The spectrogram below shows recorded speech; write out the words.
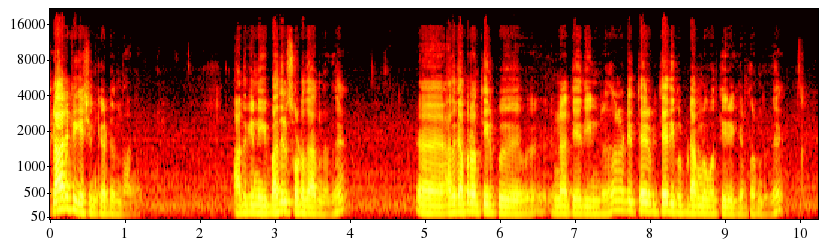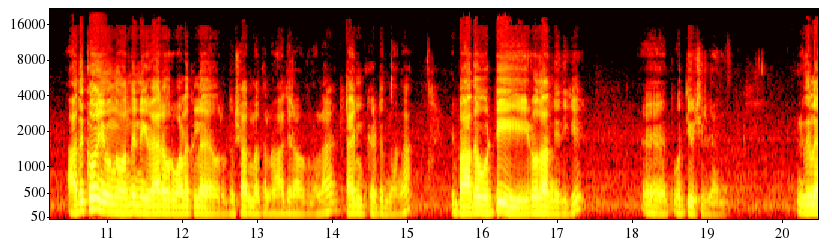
கிளாரிஃபிகேஷன் கேட்டிருந்தாங்க. அதுக்கு இன்றைக்கி பதில் சொல்கிறதா இருந்தது. அதுக்கப்புறம் தீர்ப்பு என்ன தேதின்றதோ இல்லாட்டி தேதி தேதி குறிப்பிடாமல் ஒத்தி வைக்கிறது இருந்தது. அதுக்கும் இவங்க வந்து இன்றைக்கி வேறு ஒரு வழக்கில் ஒரு துஷார் மேத்தல் ஆஜராகிறதுனால டைம் கேட்டிருந்தாங்க. இப்போ அதை ஒட்டி இருபதாம் தேதிக்கு ஒத்தி வச்சுருக்காங்க. இதில்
